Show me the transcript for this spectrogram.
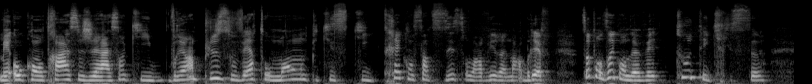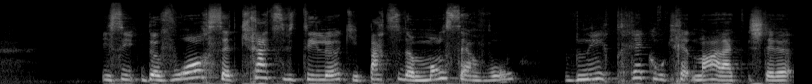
mais au contraire, c'est une génération qui est vraiment plus ouverte au monde puis qui, qui est très conscientisée sur l'environnement. Bref, ça pour dire qu'on avait tout écrit ça. Et c'est de voir cette créativité-là qui est partie de mon cerveau venir très concrètement à la... J'étais là,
